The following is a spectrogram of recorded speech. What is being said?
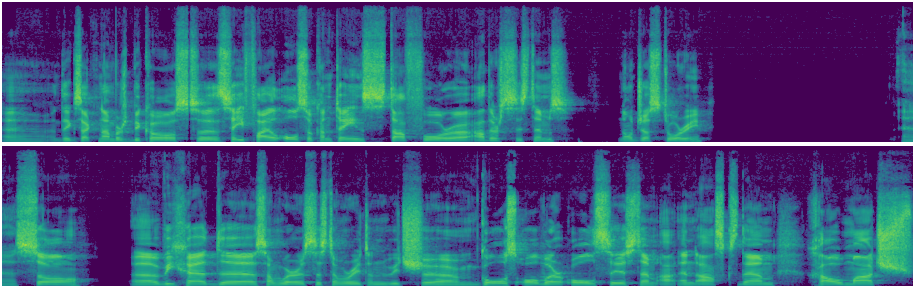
uh, the exact numbers, because uh, save file also contains stuff for uh, other systems, not just story. Uh, so uh, we had somewhere a system written which um, goes over all system and asks them how much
